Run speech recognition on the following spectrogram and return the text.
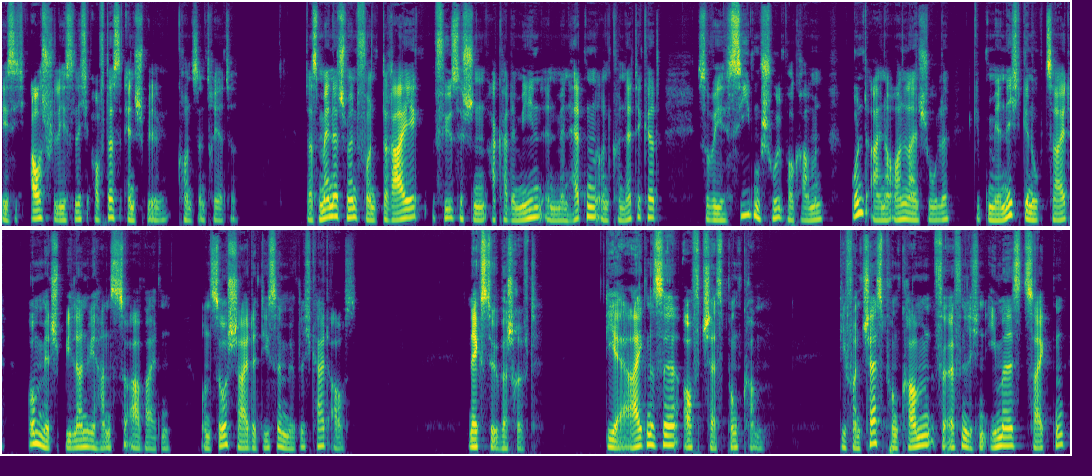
die sich ausschließlich auf das Endspiel konzentrierte. Das Management von drei physischen Akademien in Manhattan und Connecticut sowie sieben Schulprogrammen und einer Online-Schule gibt mir nicht genug Zeit, um mit Spielern wie Hans zu arbeiten und so scheidet diese Möglichkeit aus. Nächste Überschrift. Die Ereignisse auf chess.com. Die von chess.com veröffentlichten E-Mails zeigten,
